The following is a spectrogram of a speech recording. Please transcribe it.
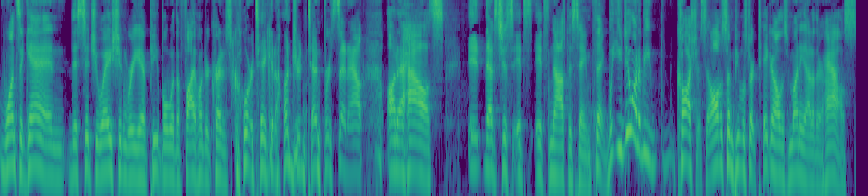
once again this situation where you have people with a 500 credit score taking 110% out on a house it, that's just it's it's not the same thing. But you do want to be cautious. All of a sudden, people start taking all this money out of their house.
